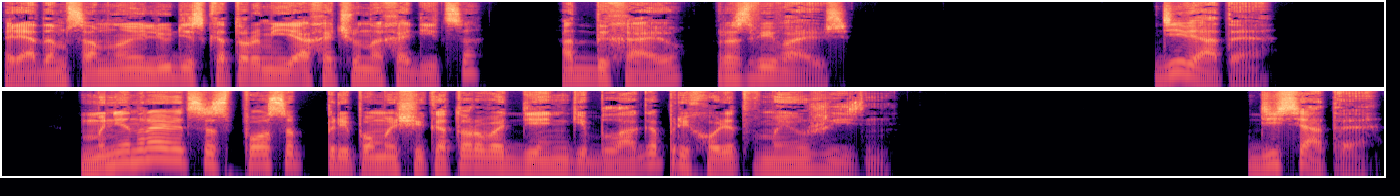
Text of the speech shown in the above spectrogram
Рядом со мной люди, с которыми я хочу находиться, отдыхаю, развиваюсь. Девятое. Мне нравится способ, при помощи которого деньги блага приходят в мою жизнь. Десятое.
